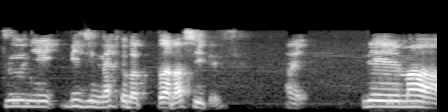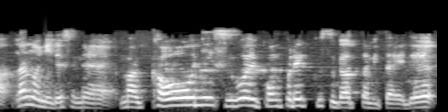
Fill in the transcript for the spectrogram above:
普通に美人な人だったらしいです。はい。で、まあ、なのにですね、まあ、顔にすごいコンプレックスがあったみたいで、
